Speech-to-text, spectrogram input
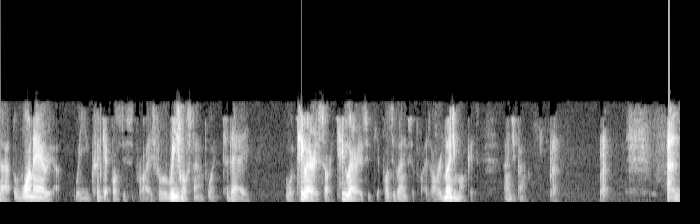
that the one area where you could get positive surprise from a regional standpoint today, or two areas, sorry, two areas you get positive earnings surprise are emerging markets and Japan. Right. Right. And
